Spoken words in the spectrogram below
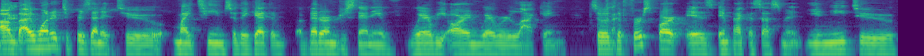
Um, but I wanted to present it to my team so they get a, a, better understanding of where we are and where we're lacking. So okay. the first part is impact assessment. You need to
